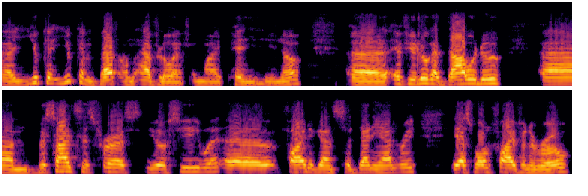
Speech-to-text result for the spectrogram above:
uh, you can you can bet on Evloev, in my opinion. You know, uh, if you look at Dawodu, um, besides his first UFC uh, fight against Danny Henry, he has won five in a row.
